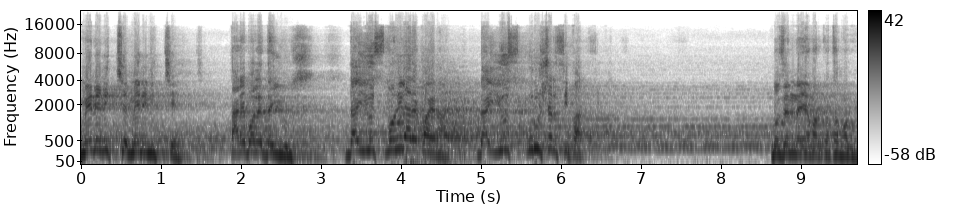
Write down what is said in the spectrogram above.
মেনে নিচ্ছে মেনে নিচ্ছে, তারে বলে দাইয়ুস। দাইয়ুস মহিলারে কয় না? দাইয়ুস পুরুষের সিফাত। বোঝেন নাই আমার কথা মনে?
